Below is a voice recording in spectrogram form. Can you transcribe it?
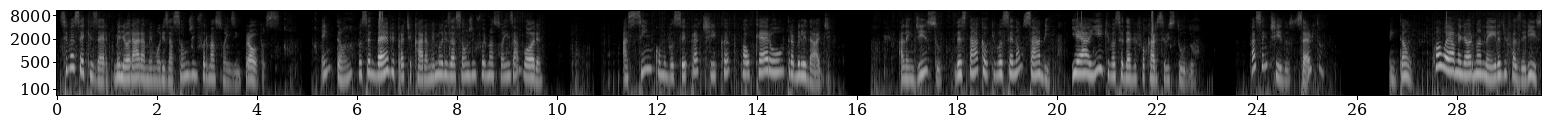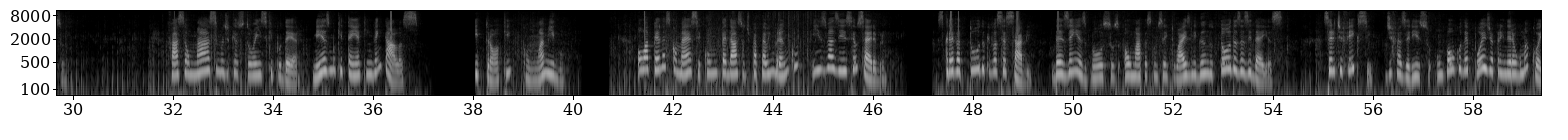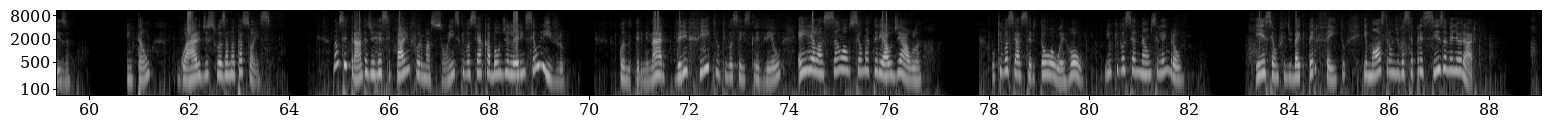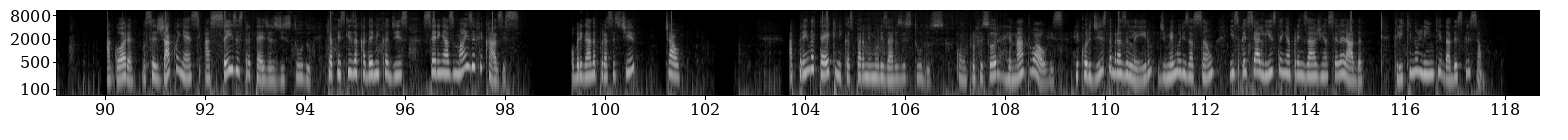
Se você quiser melhorar a memorização de informações em provas, então você deve praticar a memorização de informações agora, assim como você pratica qualquer outra habilidade. Além disso, destaca o que você não sabe e é aí que você deve focar seu estudo. Faz sentido, certo? Então, qual é a melhor maneira de fazer isso? Faça o máximo de questões que puder, mesmo que tenha que inventá-las. E troque com um amigo. Ou apenas comece com um pedaço de papel em branco e esvazie seu cérebro. Escreva tudo o que você sabe. Desenhe esboços ou mapas conceituais ligando todas as ideias. Certifique-se de fazer isso um pouco depois de aprender alguma coisa. Então, Guarde suas anotações. Não se trata de recitar informações que você acabou de ler em seu livro. Quando terminar, verifique o que você escreveu em relação ao seu material de aula. O que você acertou ou errou e o que você não se lembrou. Esse é um feedback perfeito e mostra onde você precisa melhorar. Agora você já conhece as seis estratégias de estudo que a pesquisa acadêmica diz serem as mais eficazes. Obrigada por assistir. Tchau! Aprenda técnicas para memorizar os estudos com o professor Renato Alves, recordista brasileiro de memorização e especialista em aprendizagem acelerada. Clique no link da descrição.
